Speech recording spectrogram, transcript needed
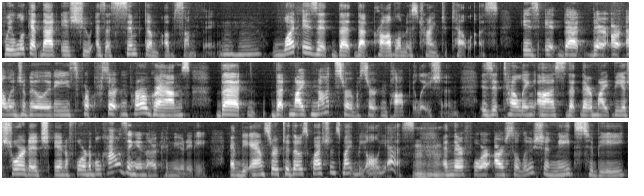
if we look at that issue as a symptom of something, what is it that that problem is trying to tell us? Is it that there are eligibilities for certain programs that that might not serve a certain population? Is it telling us that there might be a shortage in affordable housing in our community? And the answer to those questions might be all yes. Mm-hmm. And therefore, our solution needs to be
